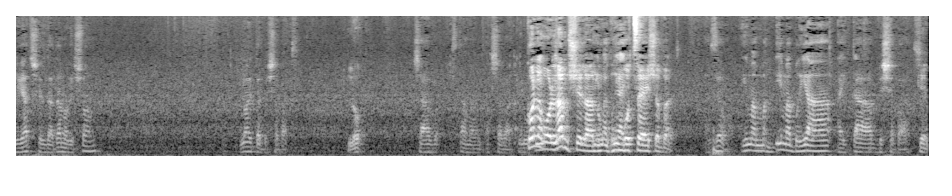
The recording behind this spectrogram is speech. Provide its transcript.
סליחה, בריאת של האדם הראשון לא הייתה בשבת. לא. עכשיו, סתם מחשבה. כאילו, כל אם- העולם שלנו הוא הבריאה- מוצאי שבת. אז זהו. אם, אם הבריאה הייתה בשבת, כן.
